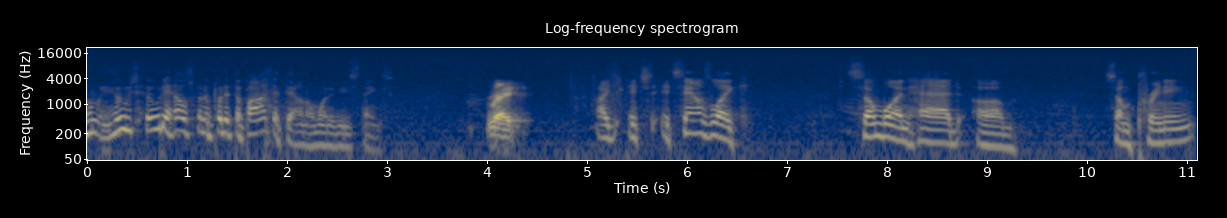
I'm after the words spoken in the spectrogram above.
who, who's who the hell's going to put a deposit down on one of these things? Right. I, it's, it sounds like someone had um, some printing.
